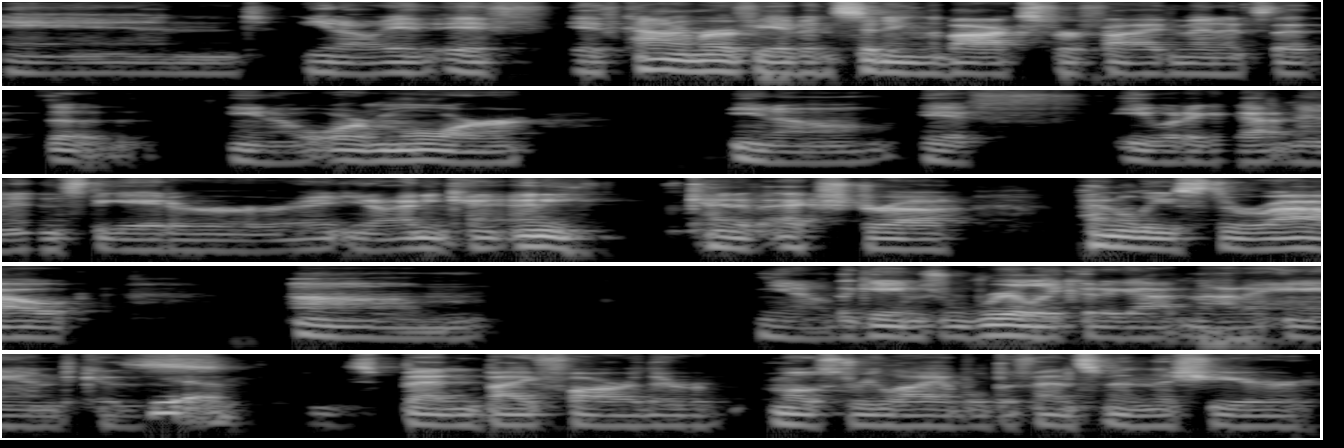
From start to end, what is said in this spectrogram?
And you know, if, if if Connor Murphy had been sitting in the box for five minutes, that the you know or more, you know, if he would have gotten an instigator or you know any kind any kind of extra penalties throughout, um, you know, the games really could have gotten out of hand because yeah. he's been by far their most reliable defenseman this year.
